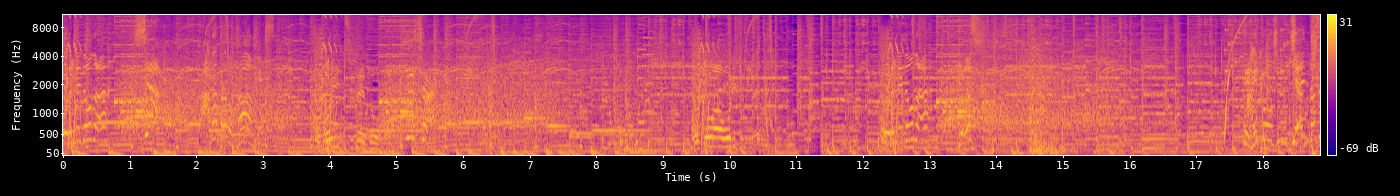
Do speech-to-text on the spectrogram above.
これでどうだ？しゃ。あなたのターン。ですこいつでどうだよっし。ゃここは降りてこれでどうだよし配当順やったぜ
